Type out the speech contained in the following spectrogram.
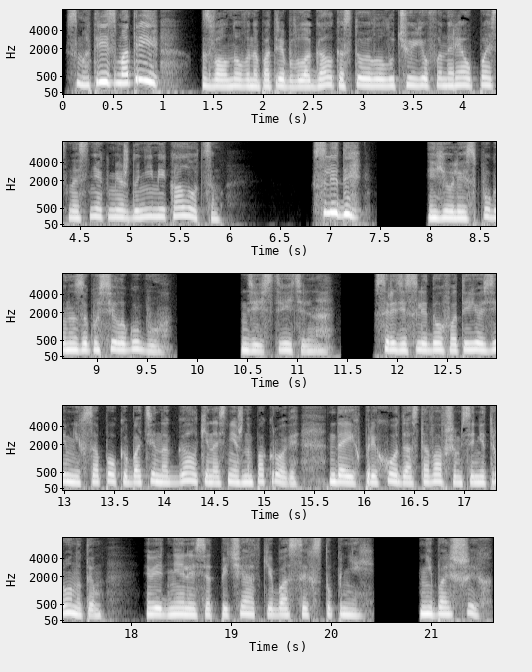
смотри, смотри!» Взволнованно потребовала Галка, стоило лучу ее фонаря упасть на снег между ними и колодцем. «Следы!» Юля испуганно закусила губу. Действительно, Среди следов от ее зимних сапог и ботинок Галки на снежном покрове, до их прихода остававшимся нетронутым, виднелись отпечатки босых ступней. Небольших.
